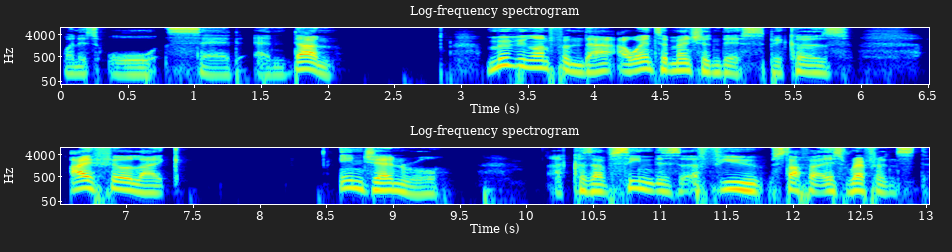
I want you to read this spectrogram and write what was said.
When it's all said and done. Moving on from that, I want to mention this because I feel like, in general, because uh, I've seen this a few stuff like this referenced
